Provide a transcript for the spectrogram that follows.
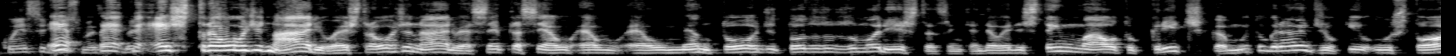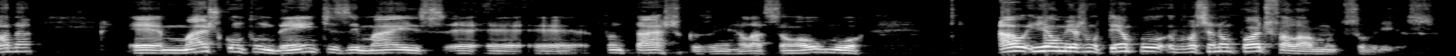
conhecidíssimo é, é, é, extraordinário é extraordinário. É sempre assim é o, é, o, é o mentor de todos os humoristas entendeu? Eles têm uma autocrítica muito grande o que os torna é, mais contundentes e mais é, é, é fantásticos em relação ao humor e, ao mesmo tempo, você não pode falar muito sobre isso.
